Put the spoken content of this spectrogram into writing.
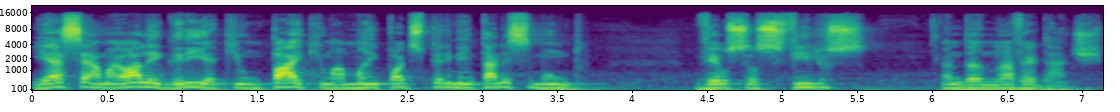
E essa é a maior alegria que um pai, que uma mãe pode experimentar nesse mundo ver os seus filhos andando na verdade.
